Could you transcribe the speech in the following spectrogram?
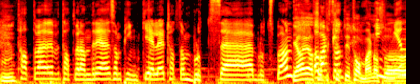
Mm. Tatt, tatt hverandre som pinky eller tatt som blods, eh, blodsbånd. Ja, ja, Og sånn vært sånn i også, Ingen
